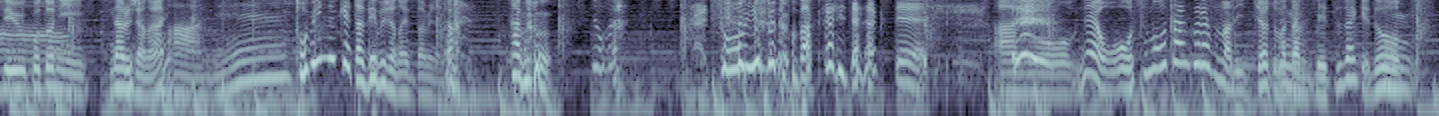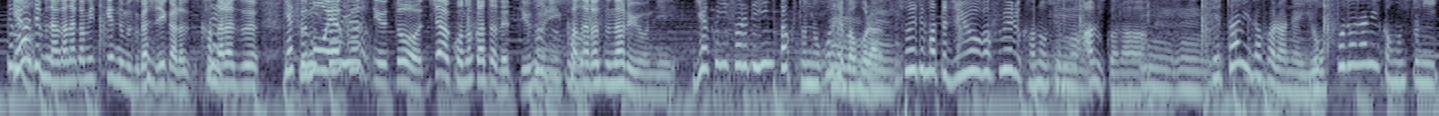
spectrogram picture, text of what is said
っていうことになるじゃない？ー。まあね。飛び抜けたデブじゃないとダメじゃない？多分。でもそういうのばっかりじゃなくてあのねお相撲さんクラスまで行っちゃうとまた別だけど、うん。でもいやでもなかなか見つけるの難しいから必ず相撲役っていうとじゃあこの方でっていうふうに必ずなるように。逆にそれでインパクト残せば、うんほらうんそれでまた需要が増える可能性もあるから、下手にだからねよっぽど何か本当に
